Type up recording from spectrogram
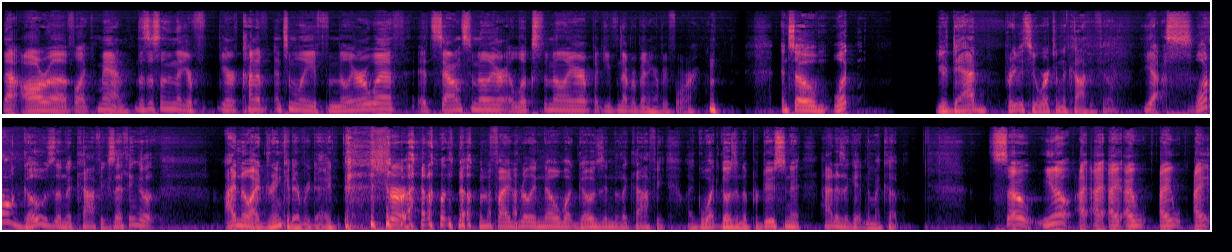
that aura of like, man, this is something that you're you're kind of intimately familiar with. It sounds familiar, it looks familiar, but you've never been here before. and so, what your dad previously worked in the coffee field. Yes. What all goes into coffee? Because I think I know I drink it every day. Sure. I don't know if I really know what goes into the coffee. Like what goes into producing it. How does it get into my cup? So you know, I, I, I, I, I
